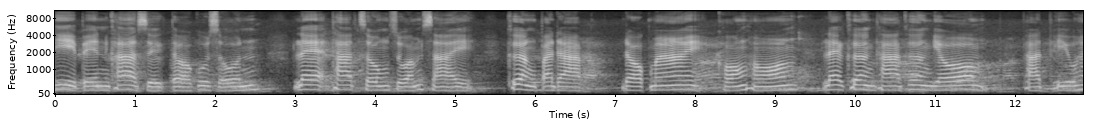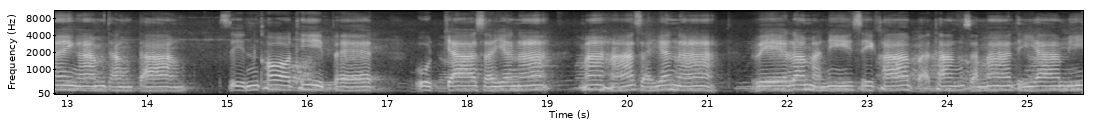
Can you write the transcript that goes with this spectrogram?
ที่เป็นค่าศึกต่อกุศล และทัดทรงสวมใส่ เครื่องประดับ ดอกไม้ของหอม และเครื่องทาเครื่องย้อมผัดผิวให้งามต่างๆสินข้อที่แปดอุจจาสยนะ มหาสยนา เวรมณีสิกขาปะทังสมาธิยามิ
